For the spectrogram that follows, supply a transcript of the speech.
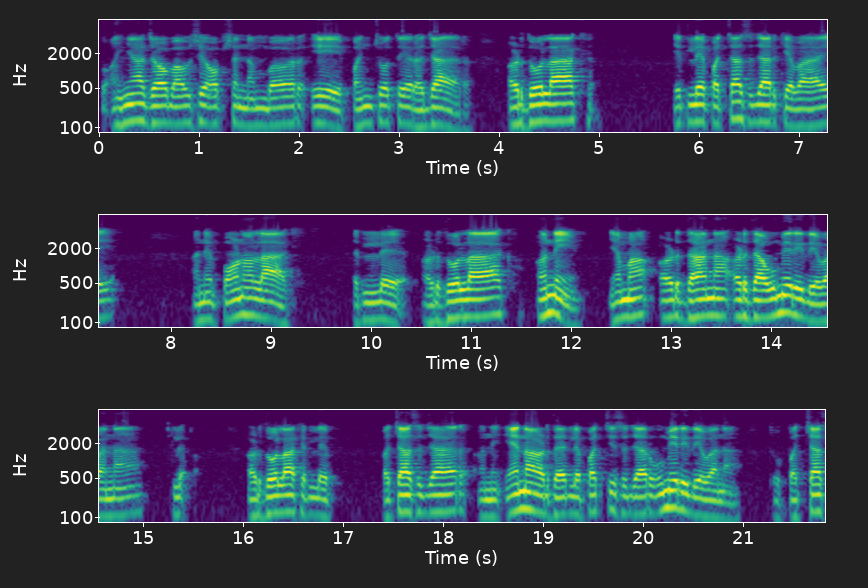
તો અહીંયા જવાબ આવશે ઓપ્શન નંબર એ પંચોતેર હજાર. અડધો લાખ એટલે પચાસ હજાર કહેવાય. અને પોણો લાખ એટલે અડધો લાખ. અને એમાં અડધાના અડધા ઉમેરી દેવાના એટલે અડધો લાખ એટલે પચાસ હજાર અને એના અડધા એટલે પચીસ હજાર ઉમેરી દેવાના. તો પચાસ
